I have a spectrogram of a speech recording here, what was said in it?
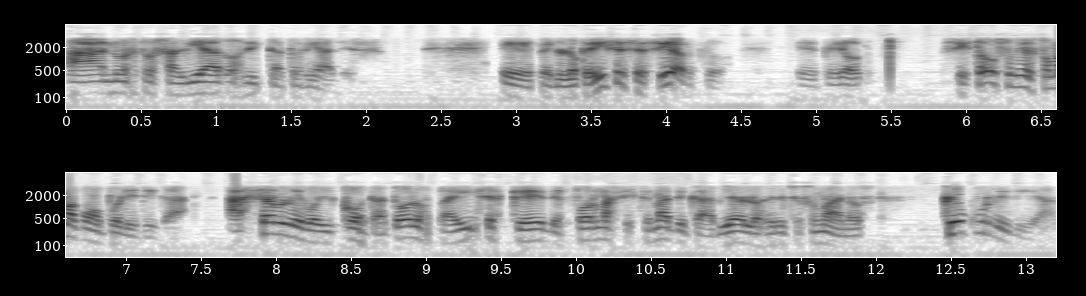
a nuestros aliados dictatoriales. Eh, pero lo que dices es cierto, pero si Estados Unidos toma como política hacerle boicot a todos los países que de forma sistemática violan los derechos humanos, ¿qué ocurriría?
